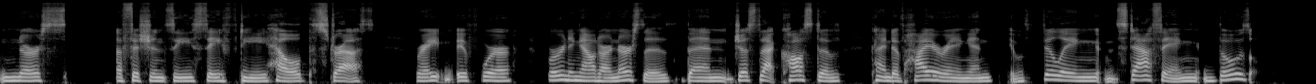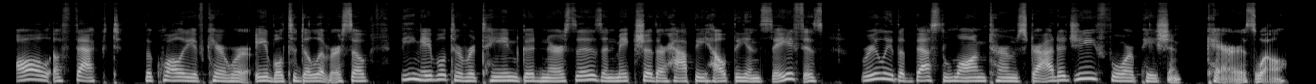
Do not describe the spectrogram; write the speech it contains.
nurse efficiency, safety, health, stress, right? If we're burning out our nurses, then just that cost of kind of hiring and filling, staffing, those all affect the quality of care we're able to deliver. So, being able to retain good nurses and make sure they're happy, healthy, and safe is really the best long term strategy for patient care as well.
